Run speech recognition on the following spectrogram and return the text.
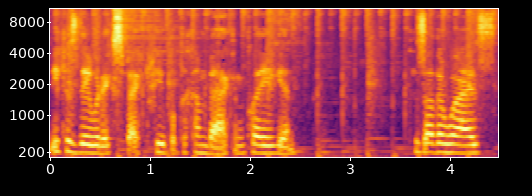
because they would expect people to come back and play again. Because otherwise,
